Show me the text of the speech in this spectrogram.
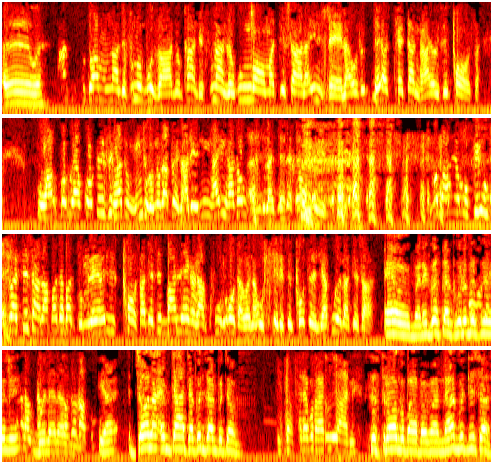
ewe bhuti wam mna ndifuna ubuzani qha ndifuna nje ukuncoma tishala indlela asithetha ngayo isixhosa uyakopisa ingathi ngumntu lona olapha elalini hayi ingathi awungumntu like eserhawutini ngoba ufike ukuhlatisala abantu abadumileyo isixhosa besibaleka kakhulu kodwa wena uhleli sixhoseni ndiyabuye latisala ewe mane nkosi kakhulu besuli ya jola emthatha kunjani bhutom sistrongo baba man nangu utishara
